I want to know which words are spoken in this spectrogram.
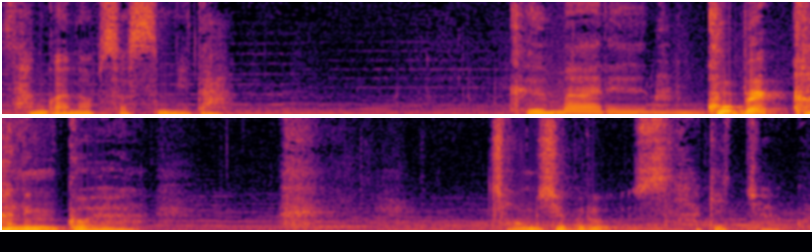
상관없었습니다. 그 말은 고백하는 거야. 정식으로 사귀자고.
